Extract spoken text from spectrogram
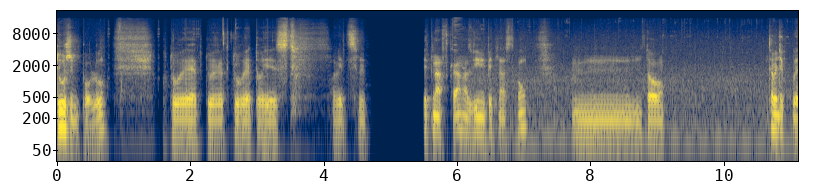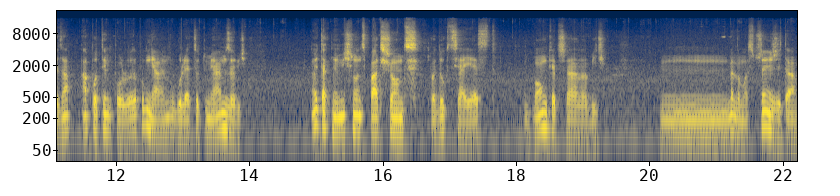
dużym polu, które, które, które to jest powiedzmy 15, nazwijmy 15, mm, to to będzie kukurydza, a po tym polu zapomniałem w ogóle co tu miałem zrobić. No i tak myśląc, patrząc, produkcja jest, bąkę trzeba robić, mm, wiadomo, sprzężyta,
